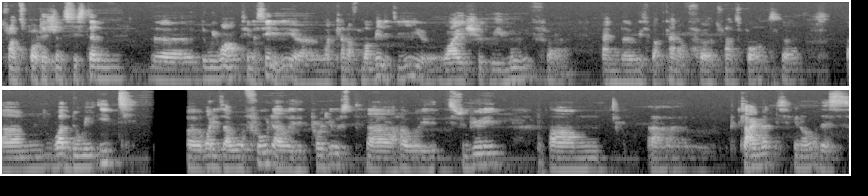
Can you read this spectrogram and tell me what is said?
transportation system uh, do we want in a city? Uh, what kind of mobility? Why should we move? Uh, and uh, with what kind of uh, transport? Um, what do we eat? what is our food? How is it produced? how is it distributed? Um, climate, you know, this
